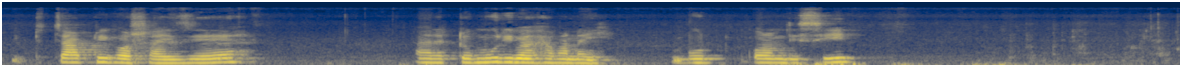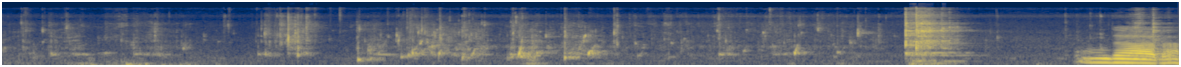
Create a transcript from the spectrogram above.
একটু চাপড়ি বসাই যে আর একটু মুড়ি মাখা বানাই। বুট গরম দিছি। দাঁড়া।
